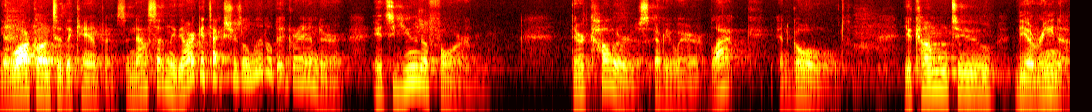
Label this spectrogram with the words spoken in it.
You walk onto the campus, and now suddenly the architecture is a little bit grander. It's uniform. There are colors everywhere black and gold. You come to the arena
